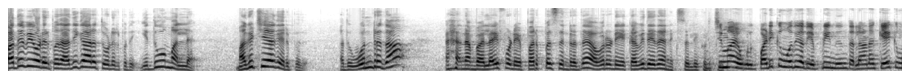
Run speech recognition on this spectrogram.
பதவியோடு இருப்பது அதிகாரத்தோடு இருப்பது எதுவும் அல்ல. மகிழ்ச்சியாக இருப்பது. அது ஒன்று தான் நம்ம லைஃபோடைய பர்பஸ்ன்றதை அவருடைய கவிதை தான் எனக்கு சொல்லி கொடுத்து நிச்சயமா உங்களுக்கு படிக்கும் போது அது எப்படி இருந்ததுன்னு தெரியல ஆனால் கேட்கும்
